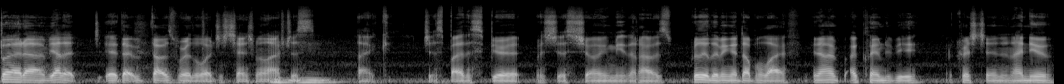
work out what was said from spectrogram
but um, yeah, that, that that was where the Lord just changed my life. Just Mhm. like just by the Spirit was just showing me that I was really living a double life. You know, I, I claimed to be a Christian, and I knew,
